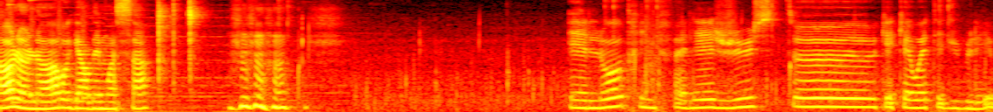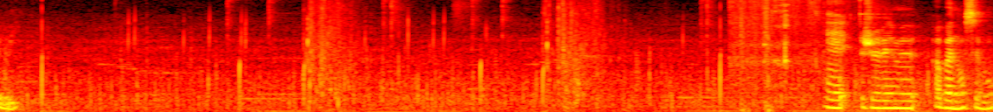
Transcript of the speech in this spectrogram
Oh là là, regardez-moi ça. Et l'autre, il me fallait juste euh, cacahuètes et du blé, oui. Et je vais me... Ah bah non, c'est bon.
